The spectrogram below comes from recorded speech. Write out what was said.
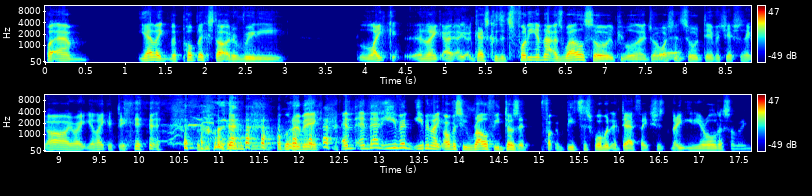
But um, yeah, like the public started to really like and like I, I guess because it's funny in that as well, so people enjoy watching. Yeah. it. So David Chase was like, "Oh, right, you like it? we're gonna make and and then even even like obviously Ralphie does it, fucking beats this woman to death, like she's nineteen year old or something,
